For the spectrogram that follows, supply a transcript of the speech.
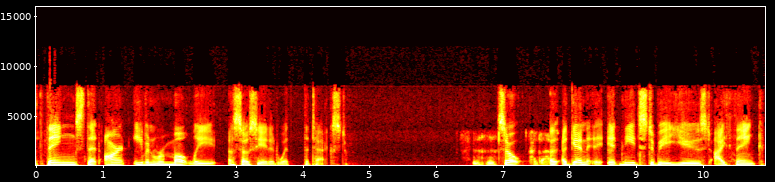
things that aren't even remotely associated with the text. So got a- again, it, it needs to be used, I think,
